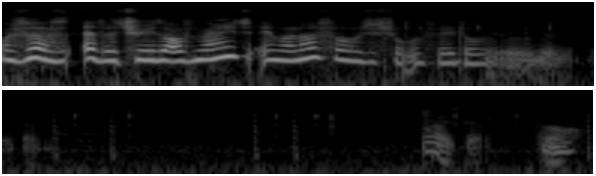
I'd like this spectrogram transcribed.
my first ever tree that I've made in my life, I'll just chop my food. Go. Oh.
